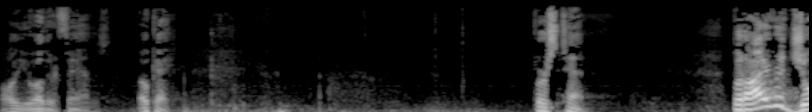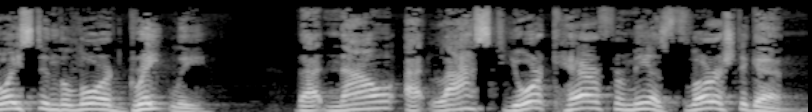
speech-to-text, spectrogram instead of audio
all you other fans. Okay. Verse 10. But I rejoiced in the Lord greatly that now at last your care for me has flourished again.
